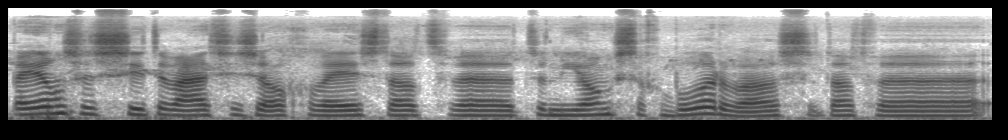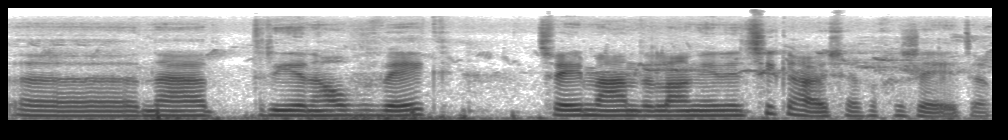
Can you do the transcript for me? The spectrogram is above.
bij ons is de situatie zo geweest dat we toen de jongste geboren was, dat we uh, na drieënhalve week twee maanden lang in het ziekenhuis hebben gezeten.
